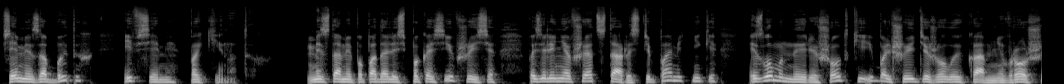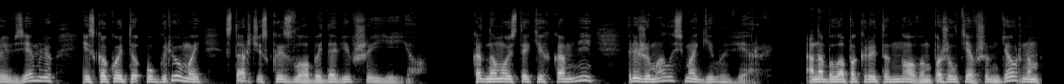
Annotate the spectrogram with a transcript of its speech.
всеми забытых и всеми покинутых. Местами попадались покосившиеся, позеленевшие от старости памятники, изломанные решетки и большие тяжелые камни, вросшие в землю и с какой-то угрюмой старческой злобой давившие ее. К одному из таких камней прижималась могила Веры. Она была покрыта новым пожелтевшим дерном,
